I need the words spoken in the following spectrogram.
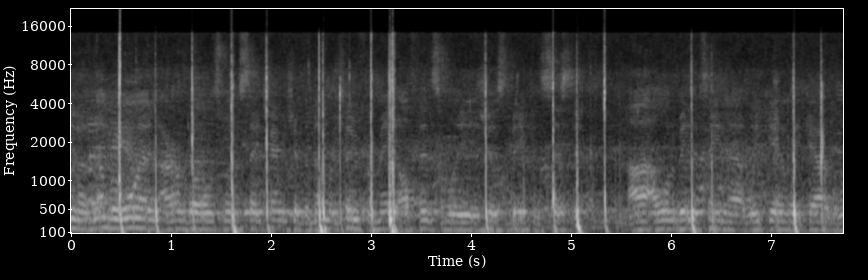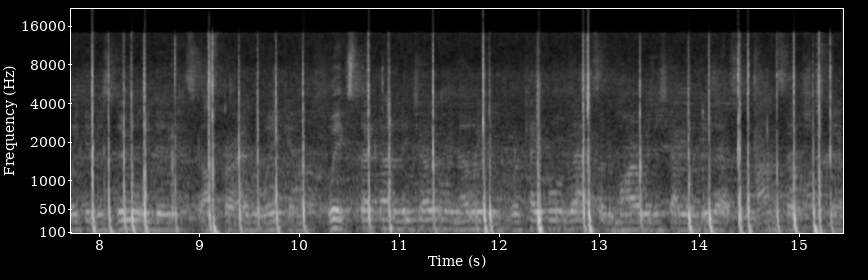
you know, number one, our goal is win the state championship. But number two for me, offensively, is just being consistent. Uh, I want to be the team that week in and week out, that we can just do what we did against Scottsboro every week, and we expect that of each other. We know we we're capable of that. So tomorrow we just got to go do that. So the mindset just been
